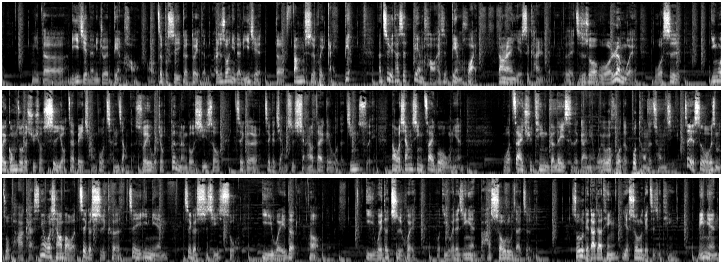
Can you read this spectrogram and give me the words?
你的理解能力就会变好哦，这不是一个对等的，而是说你的理解的方式会改变。那至于它是变好还是变坏，当然也是看人，对不对？只是说我认为我是。因为工作的需求是有在被强迫成长的，所以我就更能够吸收这个这个讲师想要带给我的精髓。那我相信再过五年，我再去听一个类似的概念，我又会获得不同的冲击。这也是我为什么做 podcast，因为我想要把我这个时刻、这一年、这个时期所以为的哦，以为的智慧我以为的经验，把它收录在这里，收录给大家听，也收录给自己听。明年。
